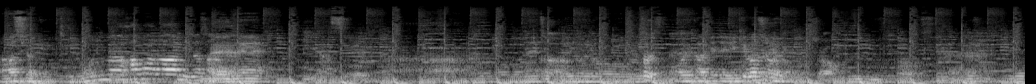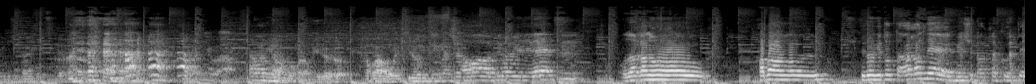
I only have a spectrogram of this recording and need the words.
確かにいろんな幅が皆さんね。いやすごいな。もうねちょっといろいろ追いかけていきましょうよね家短いですけどねたまには。たまには僕らもいろいろ幅を広げていきましょうああ広げてねううんお腹の幅を広げとったらあかんね飯ばっか食うて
